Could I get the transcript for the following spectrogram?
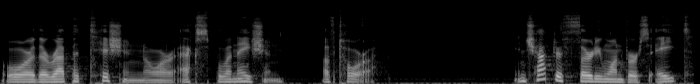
or the repetition or explanation of Torah. In chapter 31, verse 8,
